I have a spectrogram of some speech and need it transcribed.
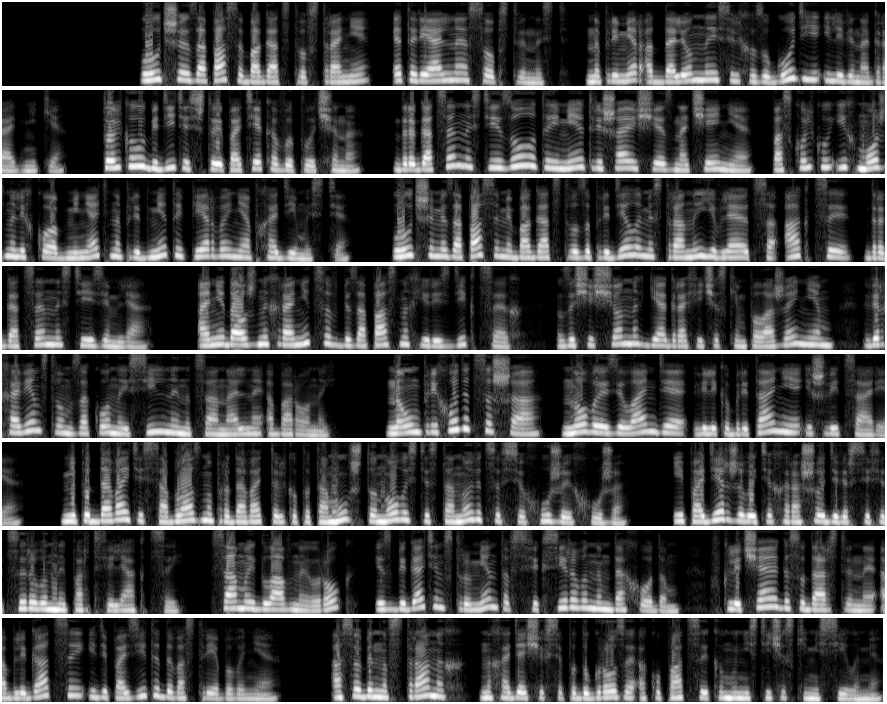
Лучшие запасы богатства в стране – это реальная собственность, например, отдаленные сельхозугодья или виноградники. Только убедитесь, что ипотека выплачена. Драгоценности и золото имеют решающее значение, поскольку их можно легко обменять на предметы первой необходимости. Лучшими запасами богатства за пределами страны являются акции, драгоценности и земля. Они должны храниться в безопасных юрисдикциях, защищенных географическим положением, верховенством закона и сильной национальной обороной. На ум приходят США, Новая Зеландия, Великобритания и Швейцария. Не поддавайтесь соблазну продавать только потому, что новости становятся все хуже и хуже. И поддерживайте хорошо диверсифицированный портфель акций. Самый главный урок – избегать инструментов с фиксированным доходом, включая государственные облигации и депозиты до востребования. Особенно в странах, находящихся под угрозой оккупации коммунистическими силами.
